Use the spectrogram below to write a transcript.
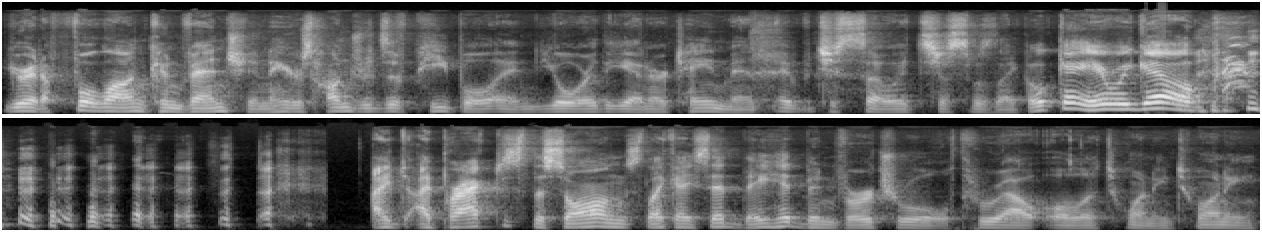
you're at a full-on convention here's hundreds of people and you're the entertainment. It just so it just was like okay here we go. I, I practiced the songs. Like i said they had been virtual throughout all of 2020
